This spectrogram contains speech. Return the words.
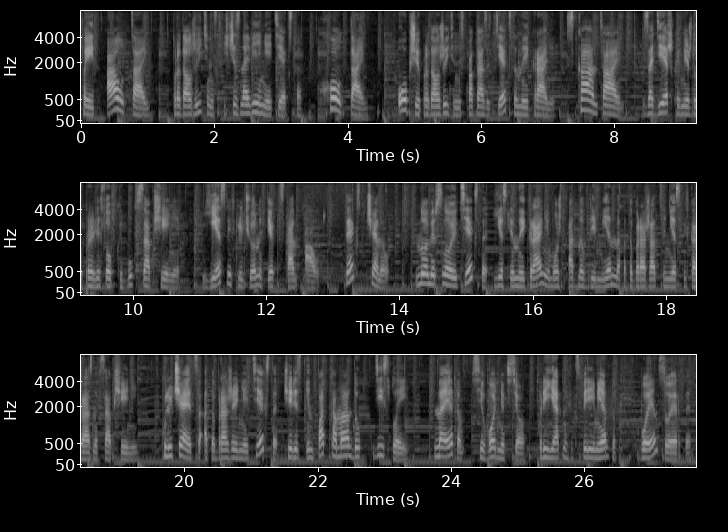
fade out time – продолжительность исчезновения текста, hold time – общая продолжительность показа текста на экране, scan time – задержка между прорисовкой букв сообщения, если включен эффект scan out, text channel – номер слоя текста, если на экране может одновременно отображаться несколько разных сообщений. Включается отображение текста через input команду display – на этом сегодня все. Приятных экспериментов! Буэн суэрте!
